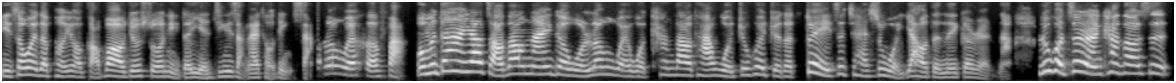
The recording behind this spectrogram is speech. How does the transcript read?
你周围的朋友搞不好就说你的眼睛长在头顶上，我认为合法。我们当然要找到那一个，我认为我看到他，我就会觉得对，这才是我要的那个人呐、啊。如果这人看到的是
